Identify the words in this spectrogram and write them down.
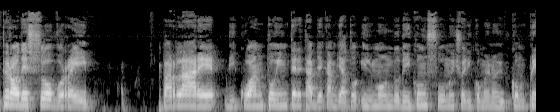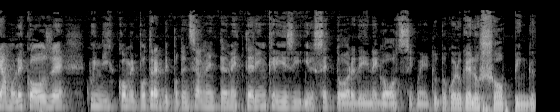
Però adesso vorrei parlare di quanto internet abbia cambiato il mondo dei consumi, cioè di come noi compriamo le cose, quindi come potrebbe potenzialmente mettere in crisi il settore dei negozi, quindi tutto quello che è lo shopping.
